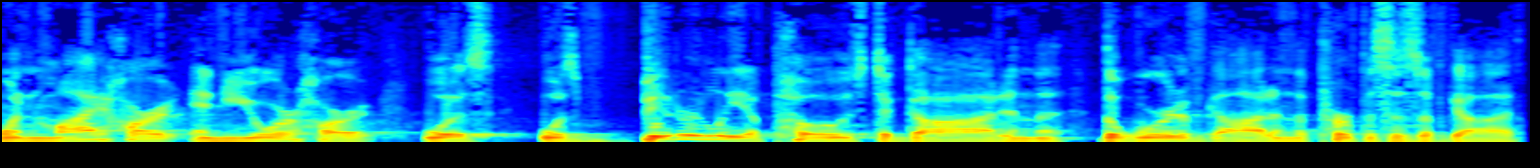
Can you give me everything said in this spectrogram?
when my heart and your heart was was bitterly opposed to God and the, the Word of God and the purposes of God.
